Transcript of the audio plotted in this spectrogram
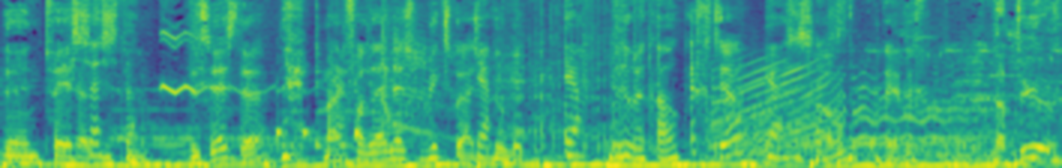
De, de zesde. De zesde? Maar van de NS Publieksprijs ja. bedoel ik. Ja, bedoel ik ook. Echt, ja? Ja, zesde. Oh, wat erg. Natuur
